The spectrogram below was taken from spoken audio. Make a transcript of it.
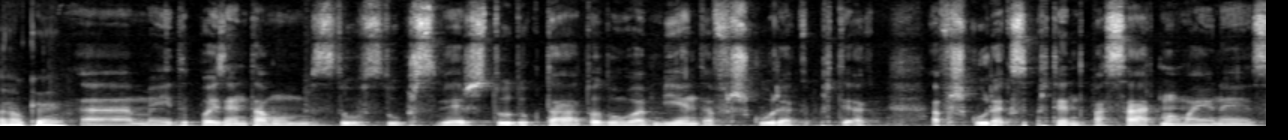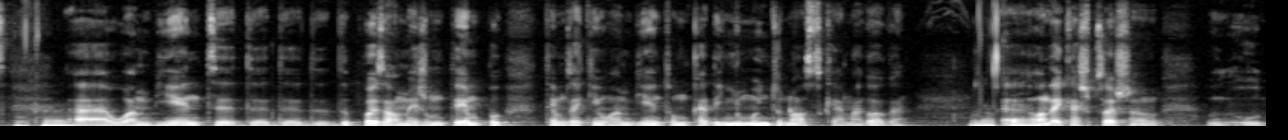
Ah, ok. Um, e depois então, se tu, se tu perceberes tudo o que está, todo o ambiente, a frescura que, a frescura que se pretende passar com uma maionese, okay. uh, o ambiente de, de, de, depois ao mesmo tempo temos aqui um ambiente um bocadinho muito nosso, que é a Magoga. Okay. Uh, onde é que as pessoas são, o, o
